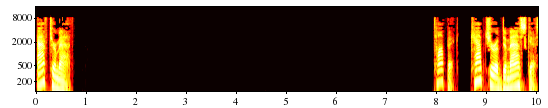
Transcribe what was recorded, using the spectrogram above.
Aftermath Topic: Capture of Damascus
